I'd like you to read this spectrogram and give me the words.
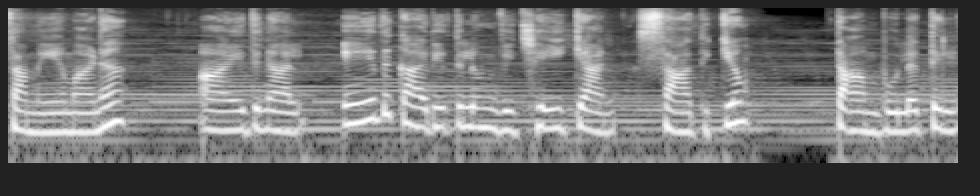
സമയമാണ്. ആയതിനാൽ ഏത് കാര്യത്തിലും വിജയിക്കാൻ സാധിക്കും. താമ്പൂലത്തിൽ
